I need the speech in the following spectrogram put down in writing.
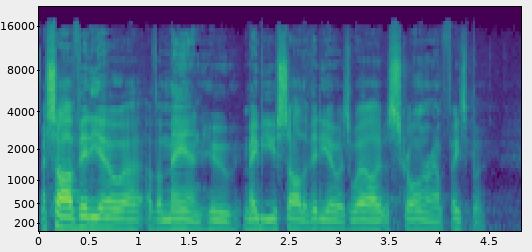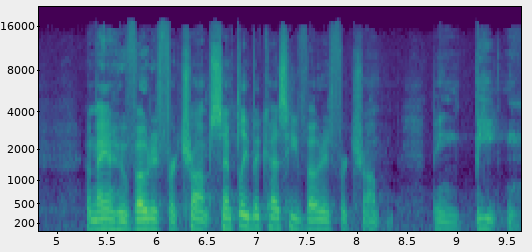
I saw a video uh, of a man who, maybe you saw the video as well, it was scrolling around Facebook. A man who voted for Trump simply because he voted for Trump being beaten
